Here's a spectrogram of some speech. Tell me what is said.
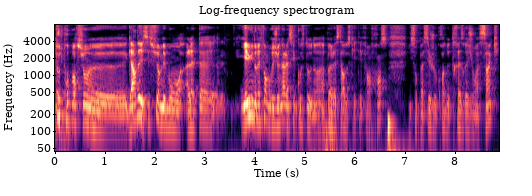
toute proportion euh, garder, c'est sûr, mais bon à la taille, il y a eu une réforme régionale assez costaud, hein, un peu à la star de ce qui a été fait en France. Ils sont passés, je crois, de 13 régions à 5.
